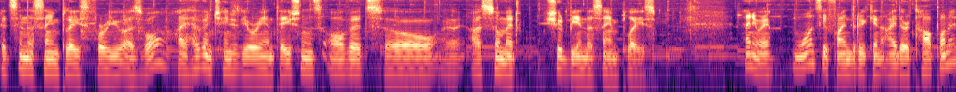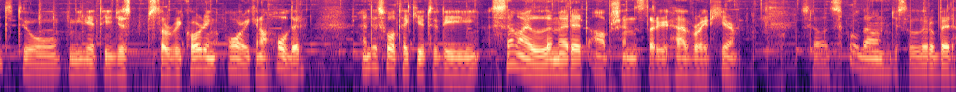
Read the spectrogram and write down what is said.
it's in the same place for you as well. I haven't changed the orientations of it so I assume it should be in the same place. Anyway, once you find it, you can either tap on it to immediately just start recording or you can hold it and this will take you to the semi-limited options that you have right here. So let's scroll down just a little bit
